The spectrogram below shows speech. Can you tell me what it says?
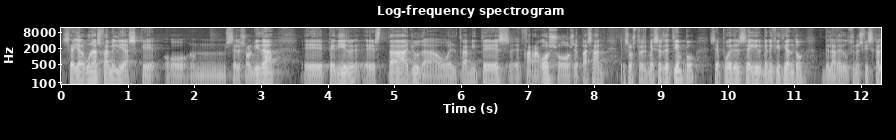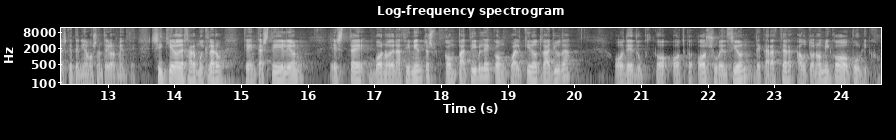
si hay algunas familias que mm, se les olvida eh, pedir esta ayuda o el trámite es eh, farragoso o se pasan esos tres meses de tiempo, se pueden seguir beneficiando de las reducciones fiscales que teníamos anteriormente. Sí quiero dejar muy claro que en Castilla y León este bono de nacimiento es compatible con cualquier otra ayuda o, subvención de carácter autonómico o público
